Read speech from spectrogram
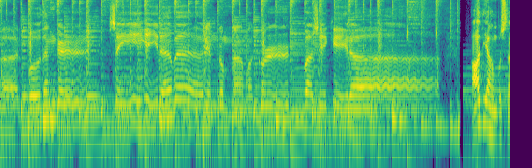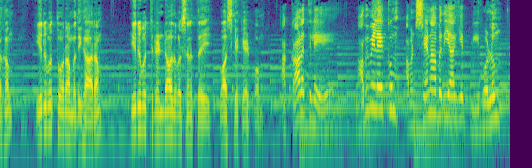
அற்புதங்கள் செய்கிறவர் என்றும் நமக்குள் வசிக்கிறார். ஆதியாகம் புஸ்தகம் இருபத்தோராம் அதிகாரம் இருபத்தி ரெண்டாவது வசனத்தை வாசிக்க கேட்போம். அக்காலத்திலே அபிமெலேக்கும் அவன் சேனாபதியாகிய பீகோலும்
